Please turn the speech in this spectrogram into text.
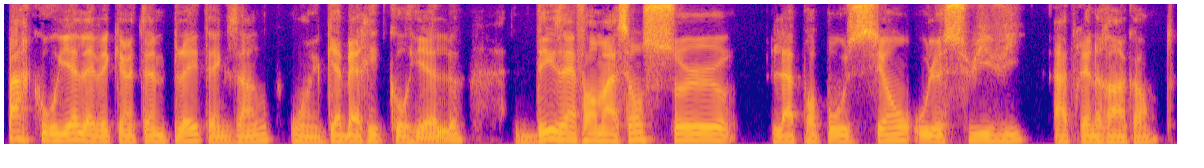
par courriel avec un template, exemple, ou un gabarit de courriel, là, des informations sur la proposition ou le suivi après une rencontre,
